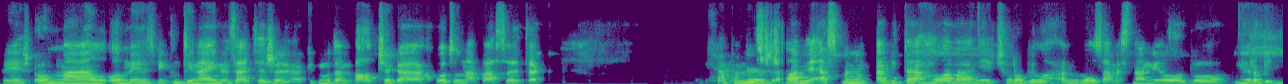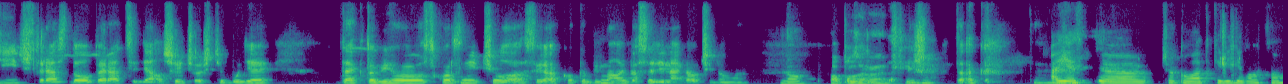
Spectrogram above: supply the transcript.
Vieš, on mal, on je zvyknutý na iné záťaže a keď mu dám balček a chôdzu na páse, tak Chápem. Hlavne aspoň, aby tá hlava niečo robila, aby bol zamestnaný, lebo nerobiť nič teraz do operácie ďalšej, čo ešte bude, tak to by ho skôr zničilo asi, ako keby mal iba sedieť na gauči doma. No, a pozerať Netflix. Tak. A jesť uh, čokoládky, videla som.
